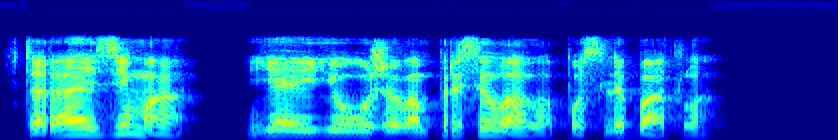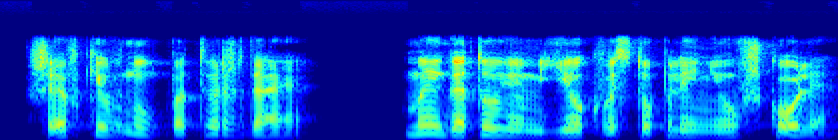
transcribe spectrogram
Вторая зима, я ее уже вам присылала после батла». Шеф кивнул, подтверждая. «Мы готовим ее к выступлению в школе.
